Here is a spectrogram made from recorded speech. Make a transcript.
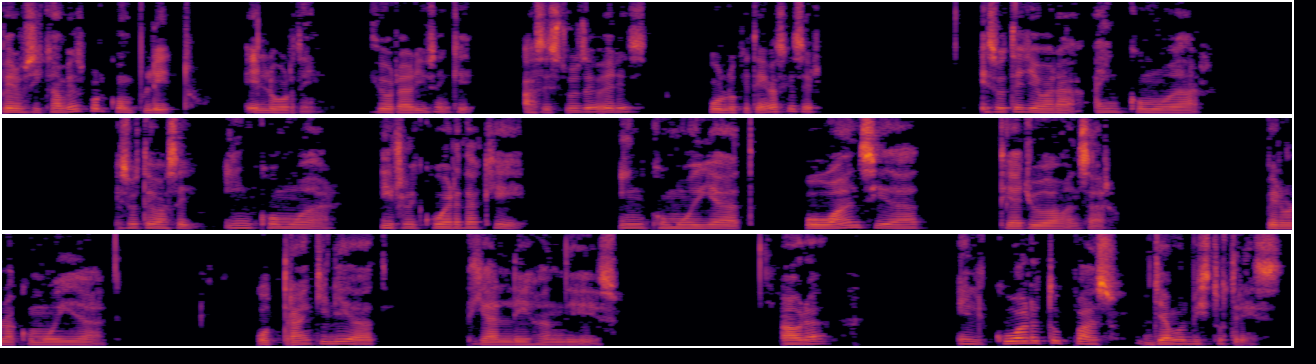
Pero si cambias por completo el orden horarios en que haces tus deberes o lo que tengas que hacer, eso te llevará a incomodar. Eso te va a hacer incomodar. Y recuerda que incomodidad o ansiedad te ayuda a avanzar pero la comodidad o tranquilidad te alejan de eso. Ahora, el cuarto paso, ya hemos visto tres.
